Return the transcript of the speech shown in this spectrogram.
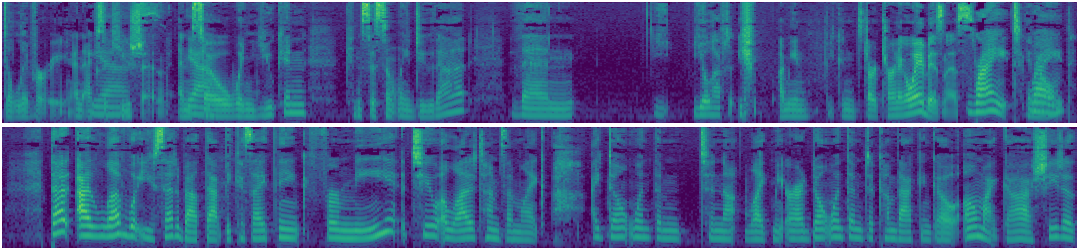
delivery and execution. And Yeah. so when you can consistently do that, then y- you'll have to, I mean, you can start turning away business. Right, you know? right. That I love what you said about that because I think for me too, a lot of times I'm like, I don't want them to not like me, or I don't want them to come back and go, "Oh my gosh, she does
